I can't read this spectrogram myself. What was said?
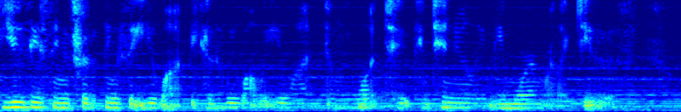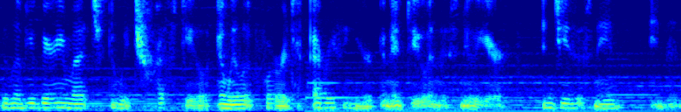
Use these things for the things that you want because we want what you want want to continually be more and more like Jesus. We love you very much and we trust you and we look forward to everything you're going to do in this new year. In Jesus' name, amen.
